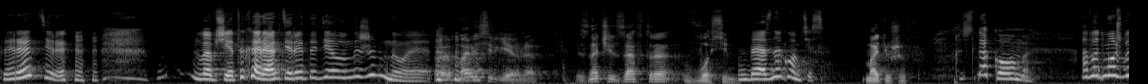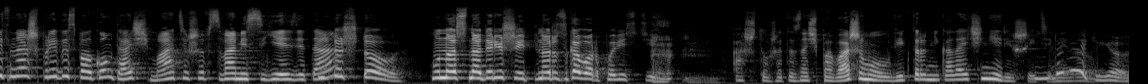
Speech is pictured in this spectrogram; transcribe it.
Характера? Вообще-то характер это дело наживное. Э, Марья Сергеевна, значит, завтра в восемь. Да, знакомьтесь. Матюшев. Знакомы. А вот, может быть, наш предисполком тач Матюшев с вами съездит, а? Да что вы. У нас надо решительно разговор повести. А что же, это значит, по-вашему, Виктор Николаевич нерешительный? Да это я...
